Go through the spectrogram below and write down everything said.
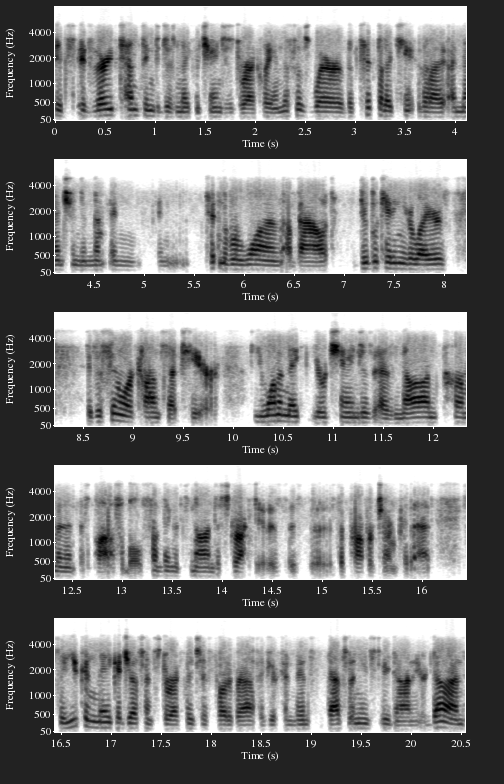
it's, it's very tempting to just make the changes directly. And this is where the tip that I, that I, I mentioned in, in, in tip number one about duplicating your layers is a similar concept here you want to make your changes as non-permanent as possible. Something that's non-destructive is, is, the, is, the, proper term for that. So you can make adjustments directly to the photograph if you're convinced that that's what needs to be done, you're done.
